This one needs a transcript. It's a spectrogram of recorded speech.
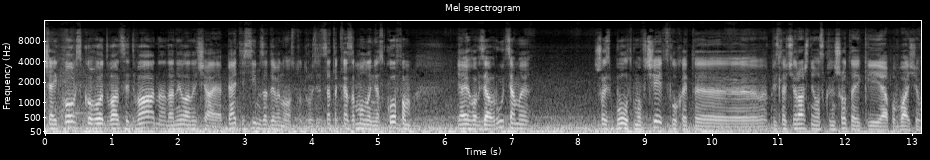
Чайковського 22 на Данила Нечая. 5,7 за 90, друзі. Це таке замовлення з кофом. Я його взяв руцями. Щось болт мовчить. Слухайте, е, після вчорашнього скріншота, який я побачив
